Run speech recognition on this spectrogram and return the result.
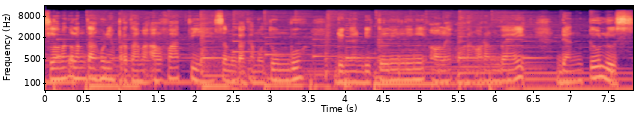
Selamat ulang tahun yang pertama Al-Fatih. Semoga kamu tumbuh dengan dikelilingi oleh orang-orang baik dan tulus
